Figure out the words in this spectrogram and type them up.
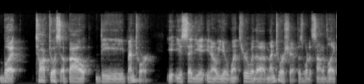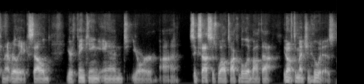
But talk to us about the mentor you, you said you you know you went through with a mentorship is what it sounded like and that really excelled your thinking and your uh, success as well. Talk a little bit about that. You don't have to mention who it is.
